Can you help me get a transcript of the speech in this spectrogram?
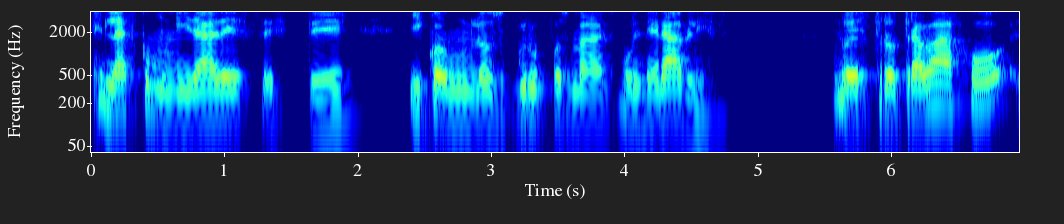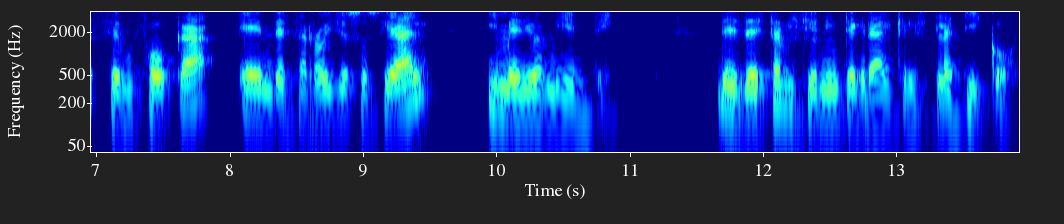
en las comunidades este, y con los grupos más vulnerables. Nuestro trabajo se enfoca en desarrollo social y medio ambiente, desde esta visión integral que les platico.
